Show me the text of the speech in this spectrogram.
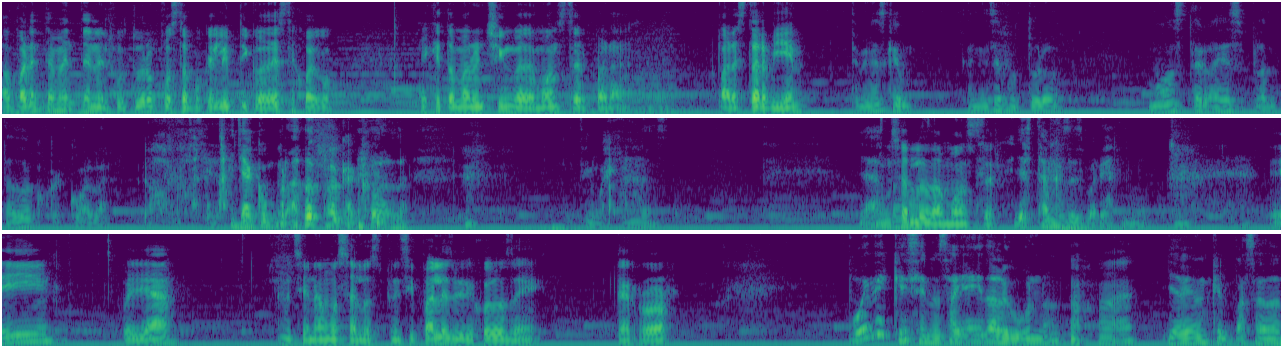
aparentemente en el futuro postapocalíptico de este juego, hay que tomar un chingo de Monster para, para estar bien. ¿Te imaginas que en ese futuro Monster haya suplantado a Coca-Cola? Oh, Haya comprado Coca-Cola. ¿Te imaginas? Ya un estamos- saludo a Monster. Ya estamos desvariando. Y pues ya mencionamos a los principales videojuegos de terror. Puede que se nos haya ido alguno. Ajá. Ya vieron que el pasado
